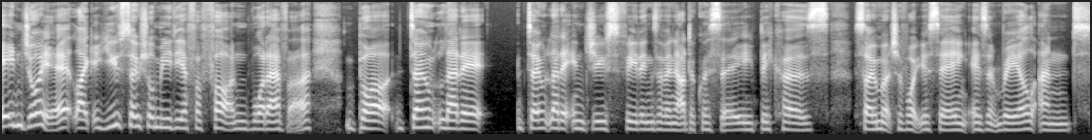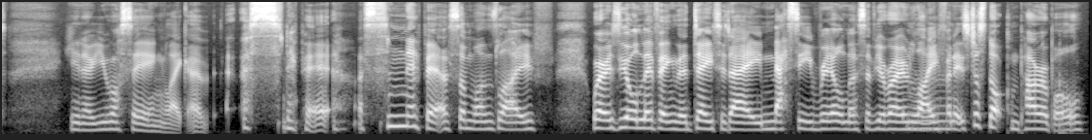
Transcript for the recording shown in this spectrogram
Enjoy it, like use social media for fun, whatever, but don't let it don't let it induce feelings of inadequacy because so much of what you're seeing isn't real and you know you are seeing like a, a snippet a snippet of someone's life whereas you're living the day-to-day messy realness of your own life mm. and it's just not comparable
